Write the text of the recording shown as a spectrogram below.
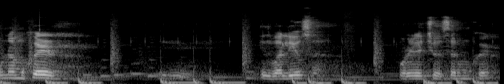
una mujer valiosa por el hecho de ser mujer,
